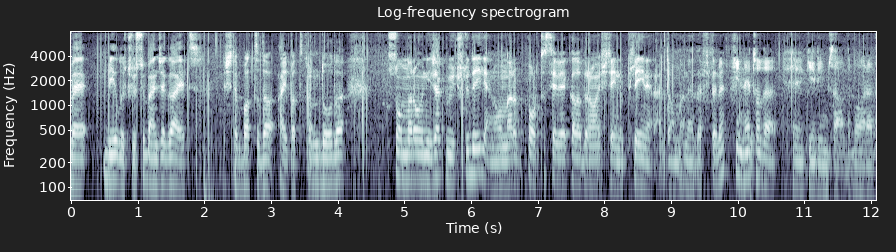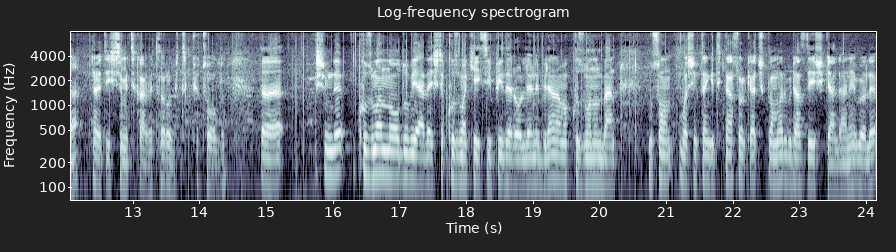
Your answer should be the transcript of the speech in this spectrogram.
ve Beal üçlüsü bence gayet işte batıda, ay batıda, doğuda sonlara oynayacak bir üçlü değil yani. Onlar orta seviye kalabilir ama işte yine play'in herhalde onların hedefleri. Ki Neto da e, geri imzaladı bu arada. Evet iş Smith'i kaybettiler. O bir tık kötü oldu. Ee, şimdi Kuzma'nın olduğu bir yerde işte Kuzma KCP'de rollerini bilen ama Kuzma'nın ben bu son Washington gittikten sonraki açıklamaları biraz değişik geldi. Hani böyle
